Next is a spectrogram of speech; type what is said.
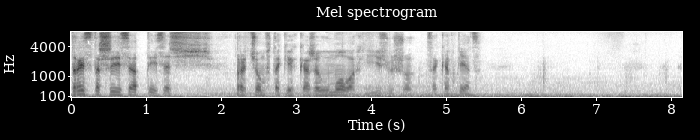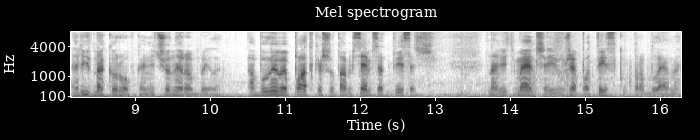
360 тисяч. Причому в таких каже умовах їжджу, що це капець. Рідна коробка, нічого не робили. А були випадки, що там 70 тисяч, навіть менше, і вже по тиску проблеми.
